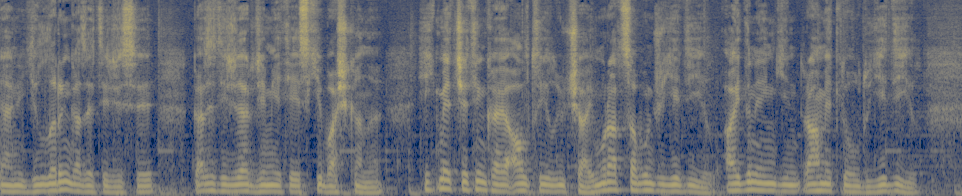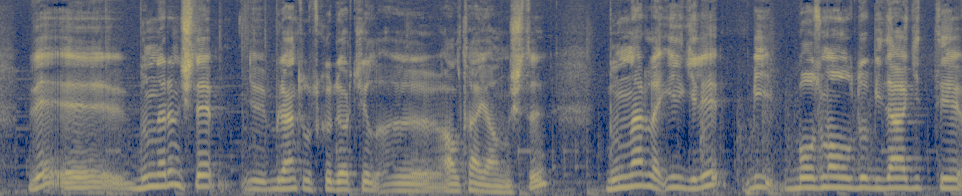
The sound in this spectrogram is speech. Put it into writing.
Yani yılların gazetecisi, Gazeteciler Cemiyeti eski başkanı. Hikmet Çetinkaya 6 yıl 3 ay. Murat Sabuncu 7 yıl. Aydın Engin rahmetli oldu 7 yıl. Ve e, bunların işte e, Bülent Utku 4 yıl e, 6 ay almıştı. Bunlarla ilgili bir bozma oldu, bir daha gitti,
